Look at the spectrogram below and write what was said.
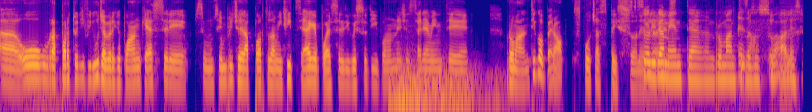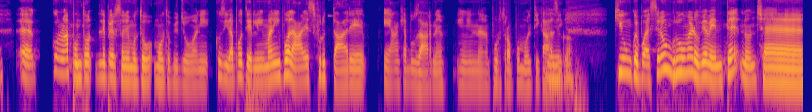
eh, o un rapporto di fiducia perché può anche essere se- un semplice rapporto d'amicizia eh, che può essere di questo tipo, non necessariamente romantico, però sfocia spesso nel Solitamente nel romantico esatto. sessuale, sì. Ehm, con appunto le persone molto molto più giovani, così da poterli manipolare, sfruttare e anche abusarne in purtroppo molti casi. Ecco. Chiunque può essere un groomer, ovviamente non c'è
